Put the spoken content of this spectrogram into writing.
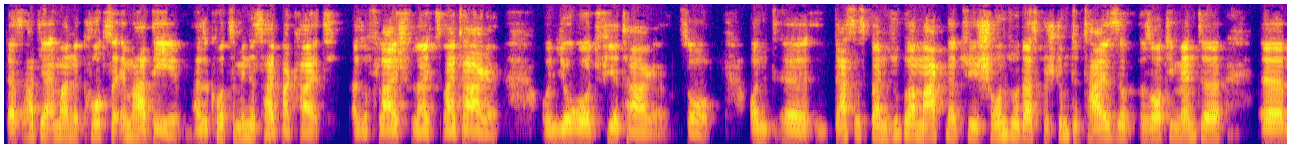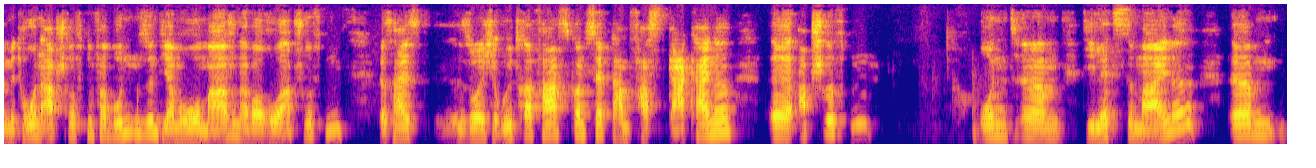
Das hat ja immer eine kurze MHD, also kurze Mindesthaltbarkeit. Also Fleisch vielleicht zwei Tage und Joghurt vier Tage. So. Und äh, das ist beim Supermarkt natürlich schon so, dass bestimmte Teilsortimente äh, mit hohen Abschriften verbunden sind. Die haben hohe Margen, aber auch hohe Abschriften. Das heißt, solche Ultrafast-Konzepte haben fast gar keine äh, Abschriften. Und ähm, die letzte Meile, ähm,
